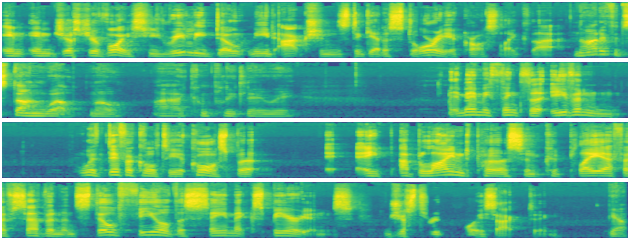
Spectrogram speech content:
in, in just your voice. You really don't need actions to get a story across like that. Not if it's done well. No, I completely agree. it made me think that even with difficulty, of course, but a, a blind person could play FF7 and still feel the same experience just through voice acting. Yeah.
